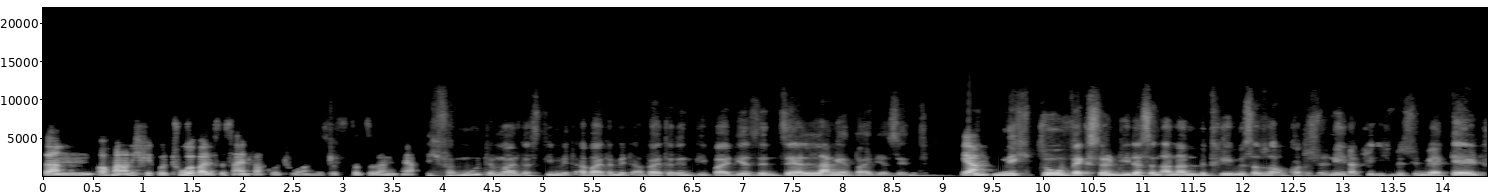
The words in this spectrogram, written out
dann braucht man auch nicht viel Kultur, weil es ist einfach Kultur. Das ist sozusagen, ja. Ich vermute mal, dass die Mitarbeiter, Mitarbeiterinnen, die bei dir sind, sehr lange bei dir sind. Ja. Nicht so wechseln, wie das in anderen Betrieben ist. Also, oh Gottes Willen, nee, da kriege ich ein bisschen mehr Geld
